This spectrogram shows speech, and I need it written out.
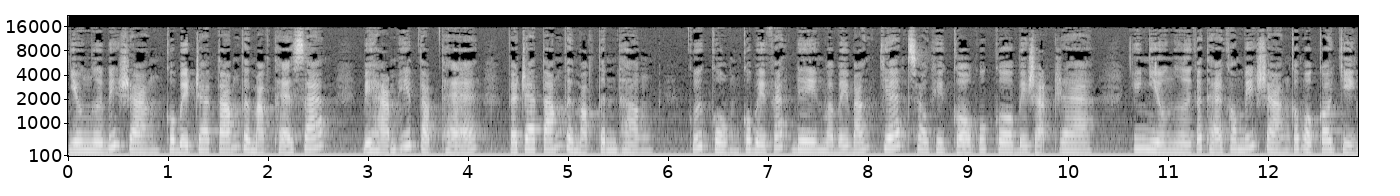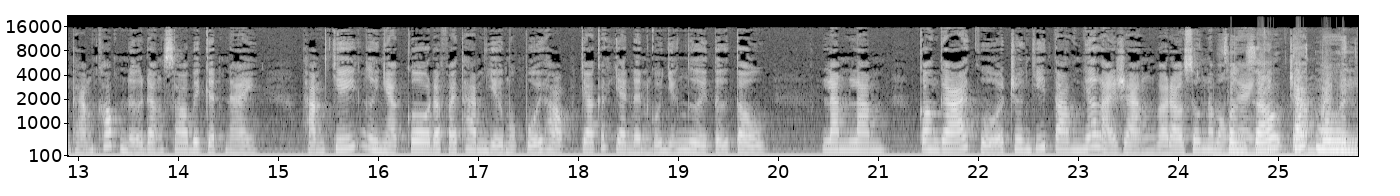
Nhiều người biết rằng cô bị tra tấn về mặt thể xác, bị hãm hiếp tập thể và tra tấn về mặt tinh thần. Cuối cùng, cô bị phát điên và bị bắn chết sau khi cổ của cô bị rạch ra. Nhưng nhiều người có thể không biết rằng có một câu chuyện thảm khốc nữa đằng sau bi kịch này. Thậm chí, người nhà cô đã phải tham dự một buổi học cho các gia đình của những người tử tù. Lâm Lâm, con gái của Trương Chí Tân nhớ lại rằng vào đầu xuân năm Phần 6, các mô hình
